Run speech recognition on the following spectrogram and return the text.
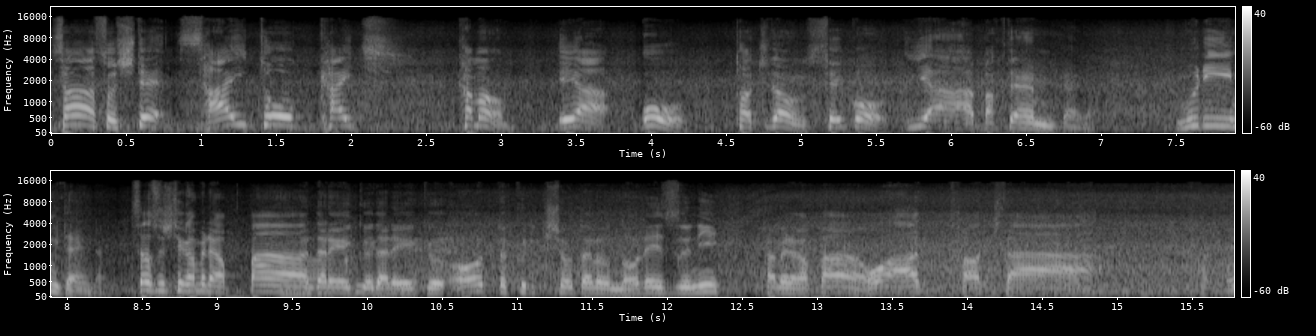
さあそして斉藤海地。カモンエアおタッチダウン成功。いやーバク転みたいな。無理みたいな。さあそしてカメラがパーン。誰が行く？誰が行く？おっと栗木翔太郎乗れずに。カメラがパーン。おーっと来たタコ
